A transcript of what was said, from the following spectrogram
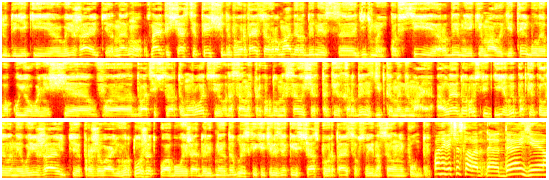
люди, які виїжджають. На ну знаєте, щастя, те, що не повертаються громади родини з е, дітьми. От всі родини, які мали дітей, були евакуйовані ще в е, 24-му році. В населених прикордонних селищах таких родин з дітками немає. Але дорослі є випадки, коли вони виїжджають, проживають в гуртожитку або виїжджають до рідних до близьких, і через якийсь час повертаються в свої населені пункти. Пане В'ячеславе, де є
